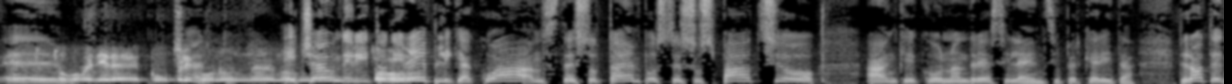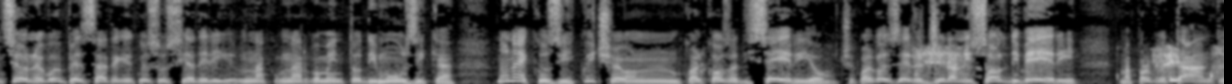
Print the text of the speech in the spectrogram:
È tutto, come dire, pubblico, certo. non- non- e c'è un diritto sto- di replica qua, stesso tempo, stesso spazio, anche con Andrea Silenzi, per carità. Però attenzione, voi pensate che questo sia deli- una- un argomento di musica. Non è così, qui c'è un, qualcosa di serio, c'è qualcosa di serio, girano i soldi veri, ma proprio Sì. tanti.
